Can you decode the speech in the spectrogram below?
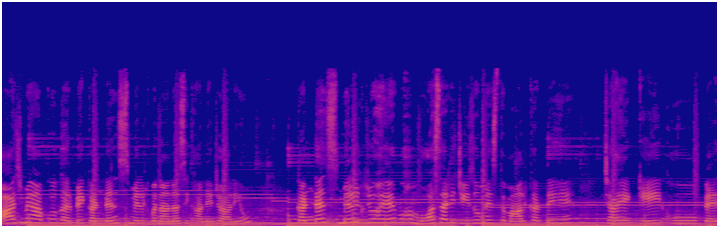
आज मैं आपको घर पे कंडेंस मिल्क बनाना सिखाने जा रही हूँ। कंडेंस मिल्क जो है वो हम बहुत सारी चीज़ों में इस्तेमाल करते हैं। चाहे केक हो पे,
